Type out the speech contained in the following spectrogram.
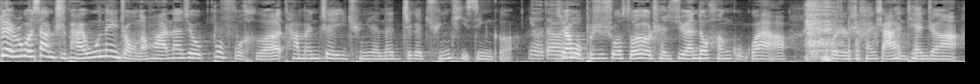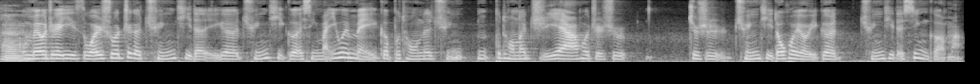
对，如果像纸牌屋那种的话，那就不符合他们这一群人的这个群体性格。有道理。虽然我不是说所有程序员都很古怪啊，或者是很傻很天真啊，嗯我没有这个意思，我是说这个群体的一个群体个性吧，因为每一个不同的群、嗯不同的职业啊，或者是就是群体都会有一个群体的性格嘛。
